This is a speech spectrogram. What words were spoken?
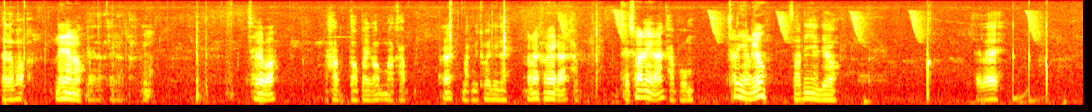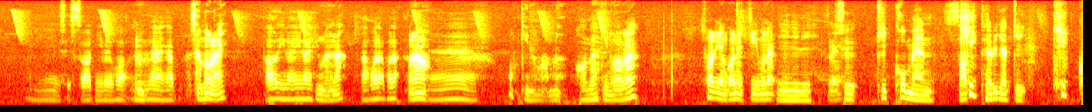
ได้แล้วพ่อได้แล้วเนาะได้แล้วได้แล้วใช่เลยปะ ครับ ต่อไปก็หมักครับฮะ หมักในถ้วยนี้เลยทำได้ทำได้กะครับใส่ซอสได้กะครับผมซอสอย่างเดียวซอสนี่อย่างเดียว ใส่เลยนี่ใส่ซอสนี้เลยพ่อง่ายๆครับ ใส่หมกไรเอาอีกหน่อยอีกหน่อยอีกหน่อยกะอะพอละพอละพอแล้วเนาะอ่าโอ้กลินหอมเลยหอมไหมกลินหอมนะซอสอย่างก่อนเนี่ยจีมันอะนี่นี่นี่ไหน ชื่อคิโคแมนซอสคิเทริยากิคิโค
